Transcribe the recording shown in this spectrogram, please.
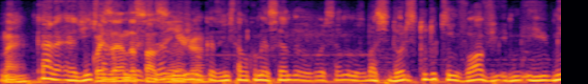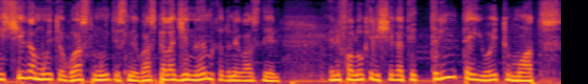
né? Cara, a gente Coisa anda sozinho já. Lucas, a gente estava começando, conversando nos bastidores, tudo que envolve, e, e me instiga muito, eu gosto muito desse negócio, pela dinâmica do negócio dele. Ele falou que ele chega a ter 38 motos.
